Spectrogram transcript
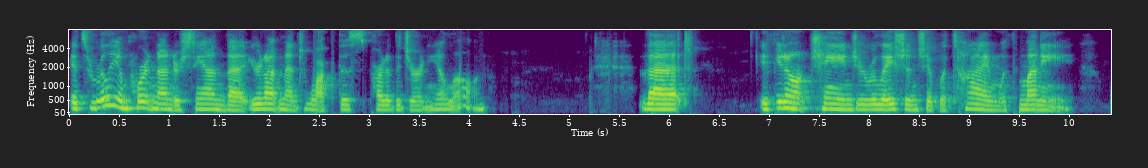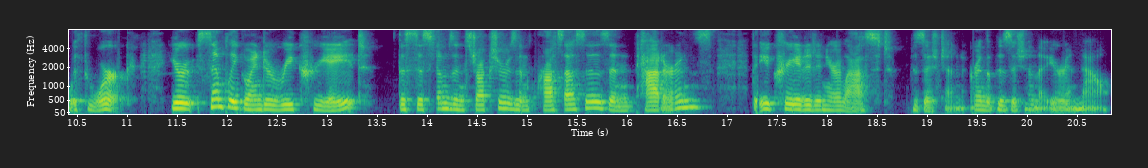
it's really important to understand that you're not meant to walk this part of the journey alone. That if you don't change your relationship with time, with money, with work, you're simply going to recreate the systems and structures and processes and patterns that you created in your last position or in the position that you're in now.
